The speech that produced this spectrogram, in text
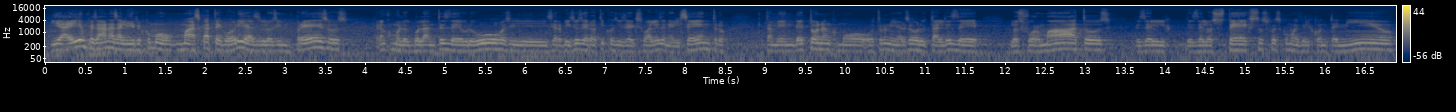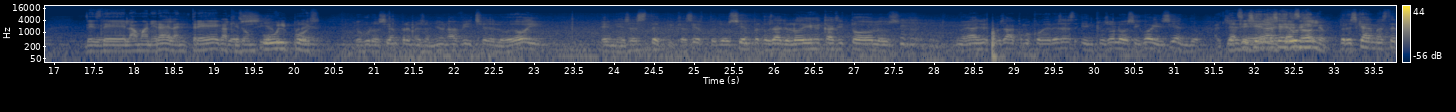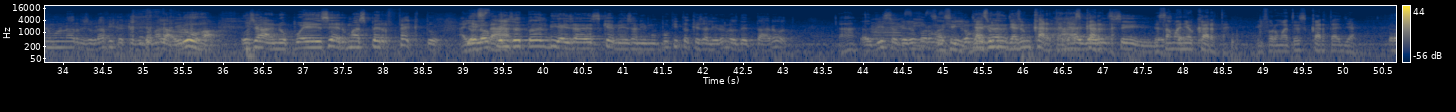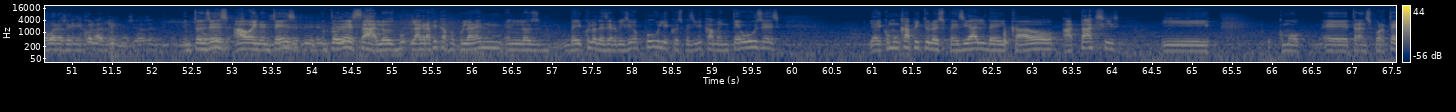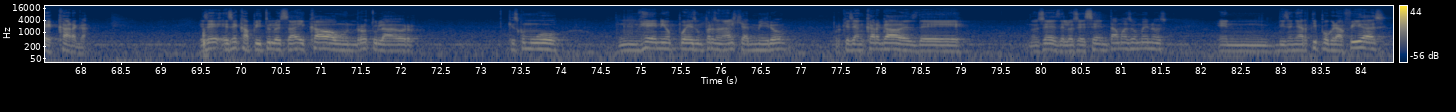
Y ahí empezaban a salir como más categorías, los impresos, que eran como los volantes de brujos y servicios eróticos y sexuales en el centro, que también detonan como otro universo brutal desde los formatos, desde, el- desde los textos, pues como desde el contenido, desde la manera de la entrega, Yo que son siempre, pulpos. Yo juro, siempre me soñé un afiche lo doy en esa estética, ¿cierto? Yo siempre, o sea, yo lo dije casi todos los nueve años, o sea, como coger esas, incluso lo sigo diciendo. Hay que Yo quisiera hacer uno, hacerlo. pero es que además tenemos una risográfica que se llama La Bruja, o sea, no puede ser más perfecto. Ahí yo está. lo pienso todo el día y sabes que me desanimó un poquito que salieron los de Tarot. Ajá. ¿Has visto Ah, que eso sí, forma Sí, sí, como ya es, un, ya es un carta, ya Ah, es carta. sí, ya ya es es tamaño carta. El formato es carta ya. Pero bueno, seguí con las líneas. en- Entonces, ah bueno, entonces, entonces está los la gráfica popular en, en los vehículos de servicio público, específicamente buses, y hay como un capítulo especial dedicado a taxis y como eh, transporte de carga. Ese, ese capítulo está dedicado a un rotulador que es como un genio, pues, un personal que admiro, porque se han cargado desde, no sé, desde los 60 más o menos, en diseñar tipografías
